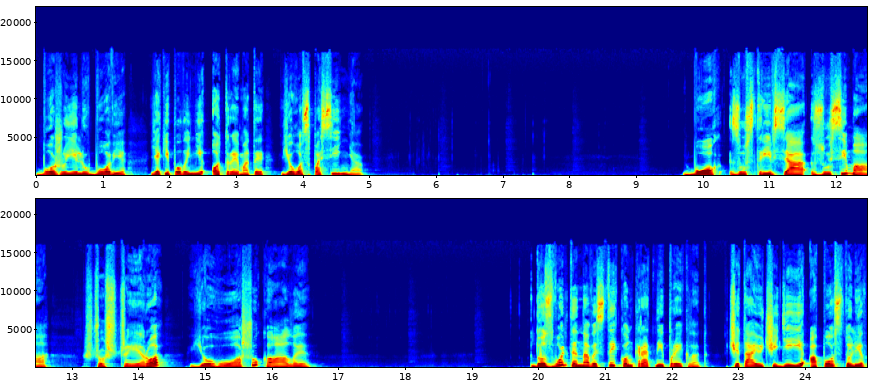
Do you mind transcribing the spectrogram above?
Божої любові, які повинні отримати Його спасіння. Бог зустрівся з усіма, що щиро його шукали. Дозвольте навести конкретний приклад. Читаючи дії апостолів,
